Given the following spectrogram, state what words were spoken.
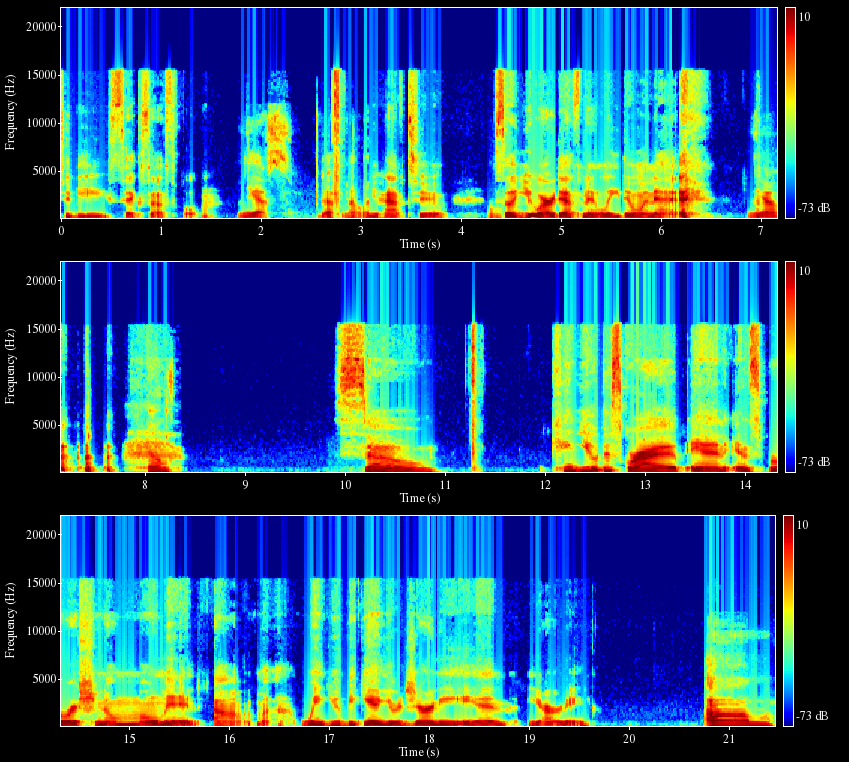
to be successful. Yes, definitely. You have to. Mm-hmm. So you are definitely doing that. Yeah. yeah. So can you describe an inspirational moment um, when you began your journey in yearning? Um,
